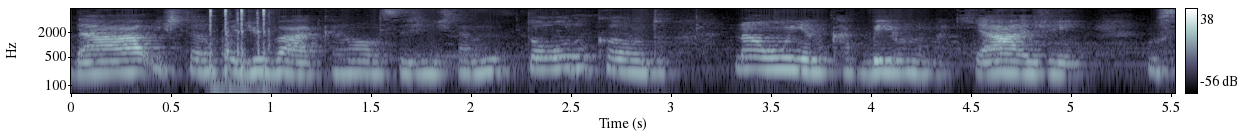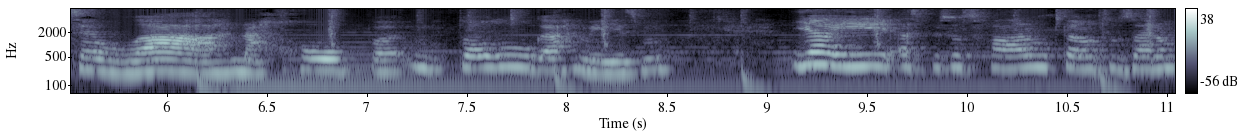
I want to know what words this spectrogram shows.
da estampa de vaca. Nossa, a gente tava em todo canto. Na unha, no cabelo, na maquiagem, no celular, na roupa, em todo lugar mesmo. E aí as pessoas falaram tanto, usaram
